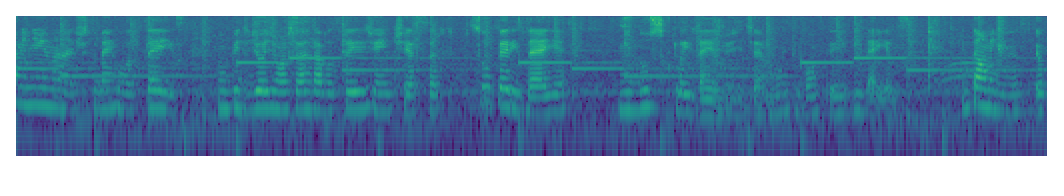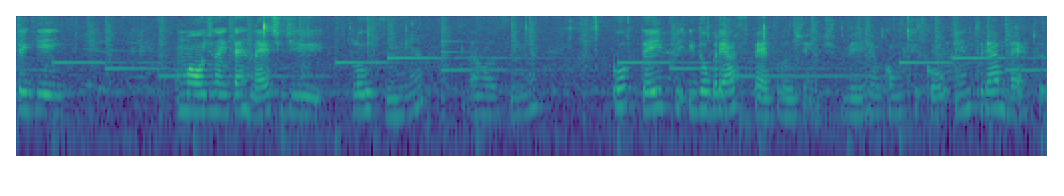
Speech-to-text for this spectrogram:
meninas, tudo bem com vocês? No vídeo de hoje vou mostrar pra vocês, gente, essa super ideia, minúscula ideia, gente. É muito bom ter ideias. Então, meninas, eu peguei um molde na internet de florzinha, da rosinha. Cortei e dobrei as pétalas, gente. Vejam como ficou entreabertas.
